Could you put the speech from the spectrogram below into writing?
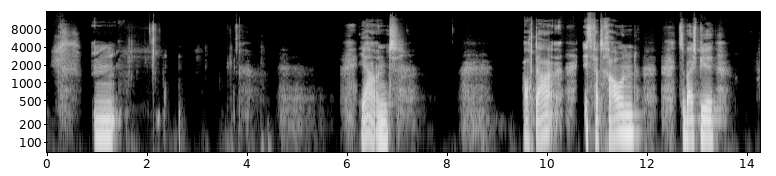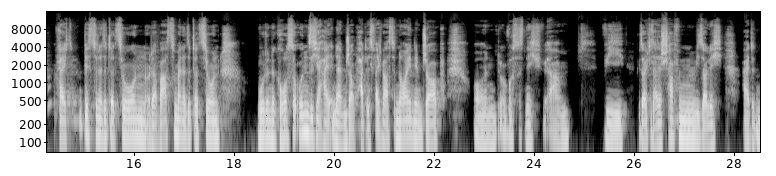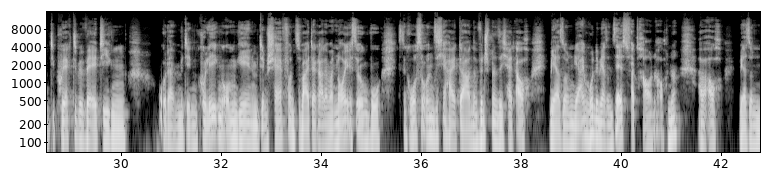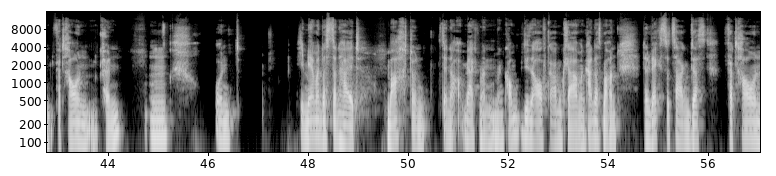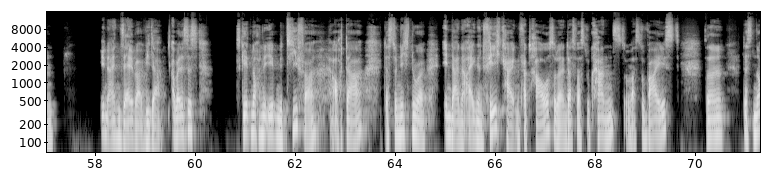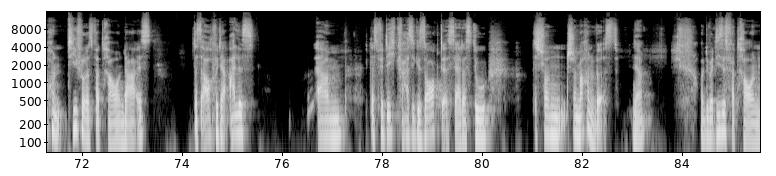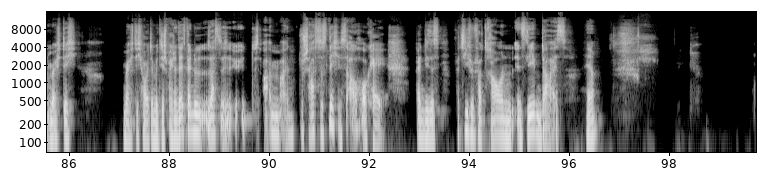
Mm. Ja, und auch da ist Vertrauen zum Beispiel, vielleicht bist du in einer Situation oder warst du in einer Situation, wo du eine große Unsicherheit in deinem Job hattest. Vielleicht warst du neu in dem Job und wusstest nicht, ähm, wie, wie soll ich das alles schaffen, wie soll ich halt die Projekte bewältigen oder mit den Kollegen umgehen, mit dem Chef und so weiter, gerade mal neu ist irgendwo, ist eine große Unsicherheit da und dann wünscht man sich halt auch mehr so ein, ja im Grunde mehr so ein Selbstvertrauen auch, ne? Aber auch mehr so ein Vertrauen können. Mm. Und je mehr man das dann halt macht und dann merkt man, man kommt mit diesen Aufgaben klar, man kann das machen, dann wächst sozusagen das Vertrauen in einen selber wieder. Aber es ist, es geht noch eine Ebene tiefer, auch da, dass du nicht nur in deine eigenen Fähigkeiten vertraust oder in das, was du kannst, was du weißt, sondern dass noch ein tieferes Vertrauen da ist, dass auch wieder alles, ähm, das für dich quasi gesorgt ist, ja, dass du das schon, schon machen wirst, ja. Und über dieses Vertrauen möchte ich, möchte ich heute mit dir sprechen. Und selbst wenn du sagst, äh, ähm, du schaffst es nicht, ist auch okay. Wenn dieses tiefe Vertrauen ins Leben da ist, ja.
